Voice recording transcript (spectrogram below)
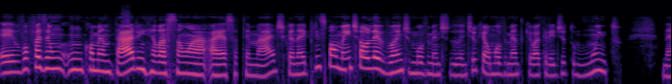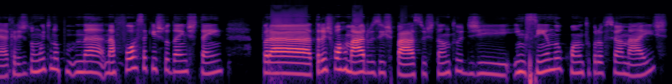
É, eu vou fazer um, um, comentário em relação a, a, essa temática, né, e principalmente ao levante do movimento estudantil, que é um movimento que eu acredito muito, né, acredito muito no, na, na força que estudantes têm para transformar os espaços, tanto de ensino quanto profissionais,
